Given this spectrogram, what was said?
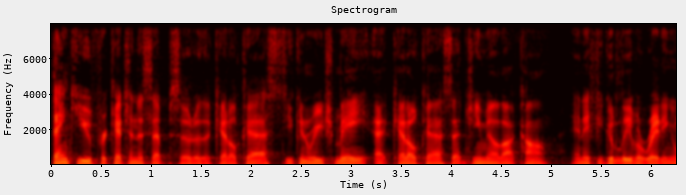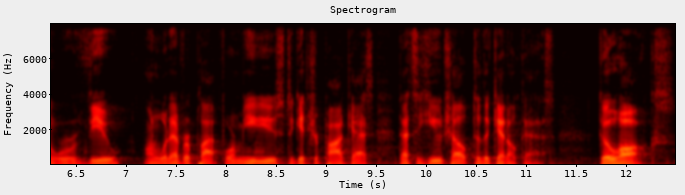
Thank you for catching this episode of the Kettlecast. You can reach me at kettlecast at gmail.com. And if you could leave a rating or review on whatever platform you use to get your podcast, that's a huge help to the Kettlecast. Go Hawks!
